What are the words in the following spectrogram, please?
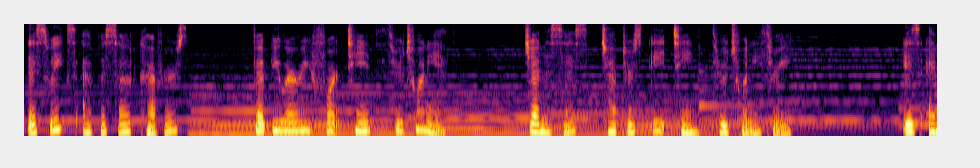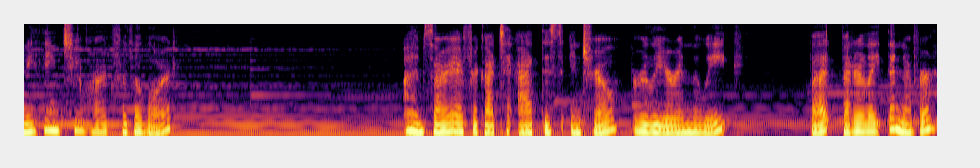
This week's episode covers February 14th through 20th, Genesis chapters 18 through 23. Is anything too hard for the Lord? I'm sorry I forgot to add this intro earlier in the week but better late than never.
